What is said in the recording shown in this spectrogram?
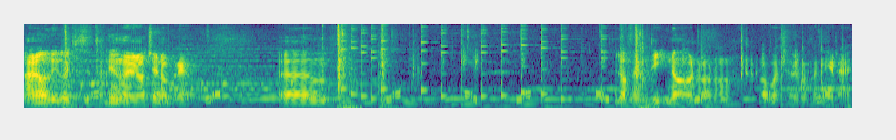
Ah, no, digo, ya se está haciendo de noche, no creo. Um... ¿Lo ofendí? No, no, no. No puede ser que lo ofendiera, eh.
